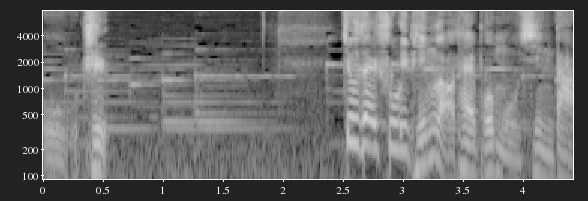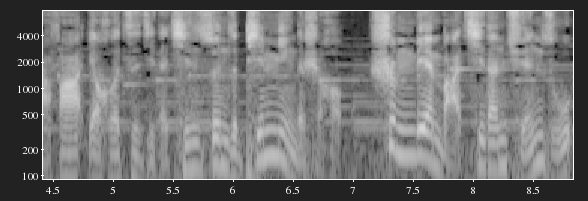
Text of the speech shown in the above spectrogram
武志。就在舒律平老太婆母性大发，要和自己的亲孙子拼命的时候，顺便把契丹全族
